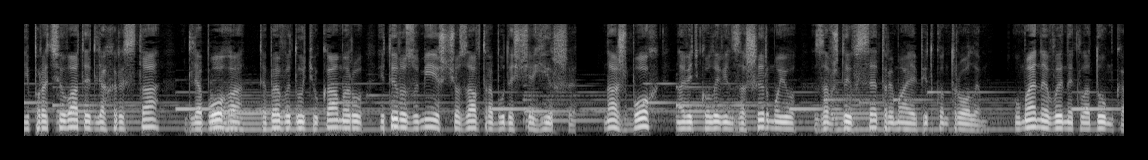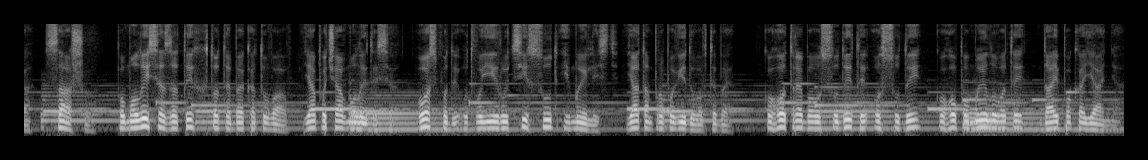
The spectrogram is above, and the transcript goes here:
і працювати для Христа, для Бога, тебе ведуть у камеру, і ти розумієш, що завтра буде ще гірше. Наш Бог, навіть коли він за ширмою, завжди все тримає під контролем. У мене виникла думка: Сашо, помолися за тих, хто тебе катував. Я почав молитися. Господи, у твоїй руці суд і милість. Я там проповідував тебе. Кого треба осудити, осуди, кого помилувати, дай покаяння.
